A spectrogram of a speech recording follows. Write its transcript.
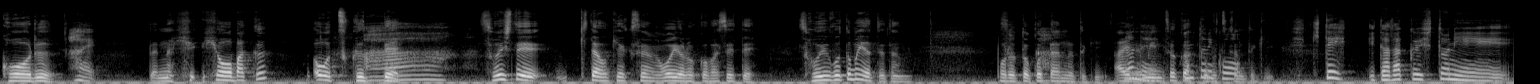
凍る。はい。だなひ氷瀑を作ってあそして来たお客さんを喜ばせてそういうこともやってたの？ポルトコタンの時アイヌ民族博物館の時。来ていただく人に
